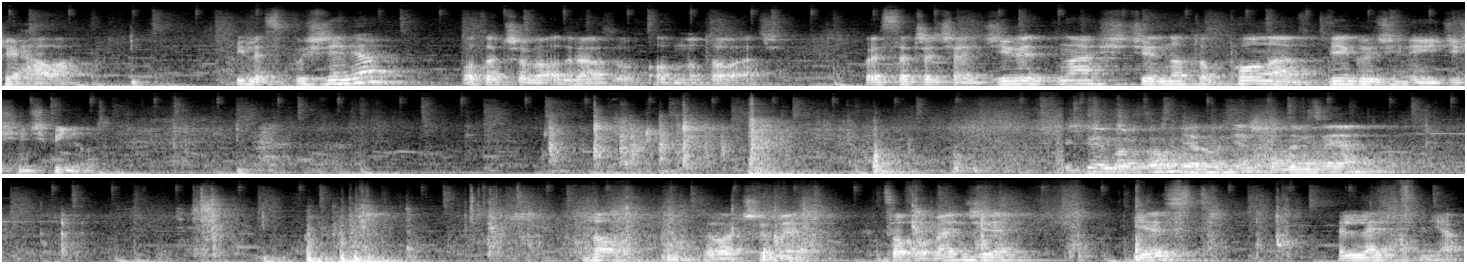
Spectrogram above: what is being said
Przyjechała. Ile spóźnienia? Bo to trzeba od razu odnotować. 23.19, no to ponad 2 godziny i 10 minut. Dziękuję bardzo. Ja również. Do widzenia. No, zobaczymy co to będzie. Jest letnia.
